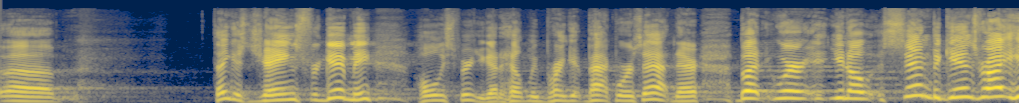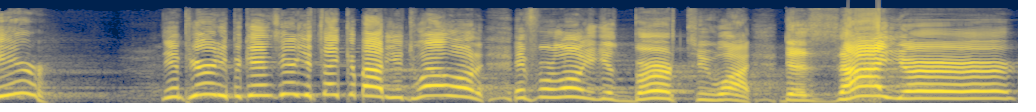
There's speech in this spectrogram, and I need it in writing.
uh I think it's James, forgive me. Holy Spirit, you got to help me bring it back where it's at there. But where, you know, sin begins right here. The impurity begins here. You think about it, you dwell on it. And for long, it gives birth to what? Desire.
